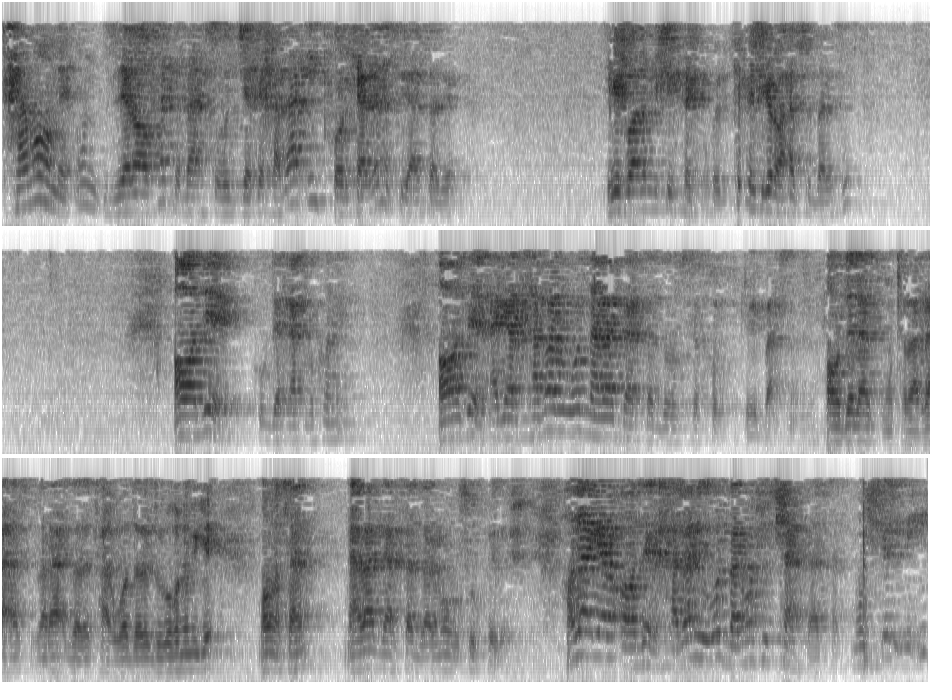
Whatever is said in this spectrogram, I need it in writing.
تمام اون ظرافت بحث و حجت خبر این پر کردن سی درصده. دیگه شما میشید فکر می‌کنید چه میشه که راحت شد براتون؟ عادل خوب دقت بکنید عادل اگر خبر بود 90 درصد درسته خب جای بحث عادل از متورع است ورع داره تقوا داره دروغ نمیگه ما مثلا 90 درصد برای ما وصول پیدا شد. حالا اگر عادل خبری بود برای ما شد 60 درصد. مشکل اینه این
